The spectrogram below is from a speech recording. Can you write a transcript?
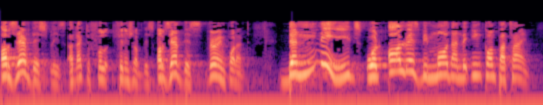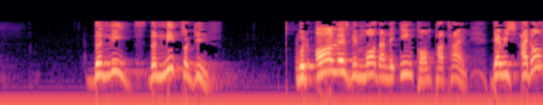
observe this, please. I'd like to finish up this. Observe this. Very important. The needs will always be more than the income per time. The needs, the need to give would always be more than the income per time. There is, I don't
